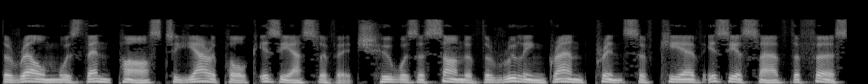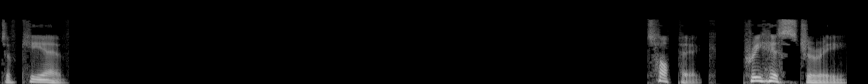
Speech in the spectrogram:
The realm was then passed to Yaropolk Iziaslavich who was a son of the ruling Grand Prince of Kiev Iziaslav I of Kiev. Prehistory.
